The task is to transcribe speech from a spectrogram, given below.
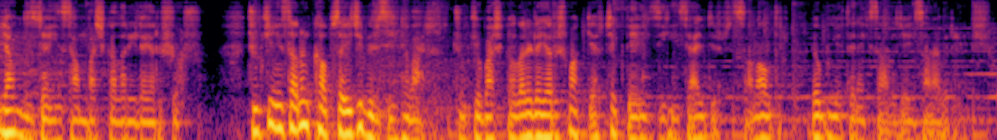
Yalnızca insan başkalarıyla yarışıyor. Çünkü insanın kapsayıcı bir zihni var. Çünkü başkalarıyla yarışmak gerçek değil, zihinseldir, sanaldır ve bu yetenek sadece insana verilmiş.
